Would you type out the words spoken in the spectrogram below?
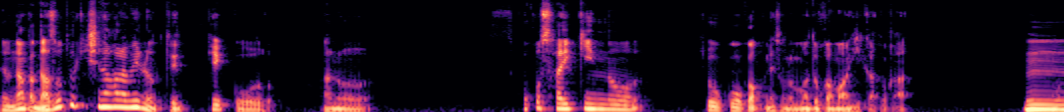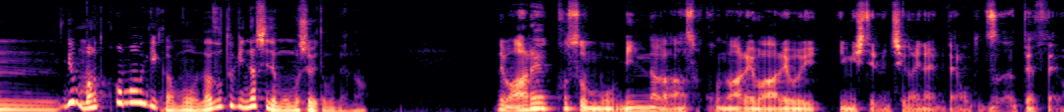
でもなんか謎解きしながら見るのって結構、あの、ここ最近の兆候かもね、その窓かマギカとか。うーん。でも、窓かマギカも謎解きなしでも面白いと思うんだよな。でもあれこそもうみんなが、あそこのあれはあれを意味してるに違いないみたいなことずーっとやってたよ。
